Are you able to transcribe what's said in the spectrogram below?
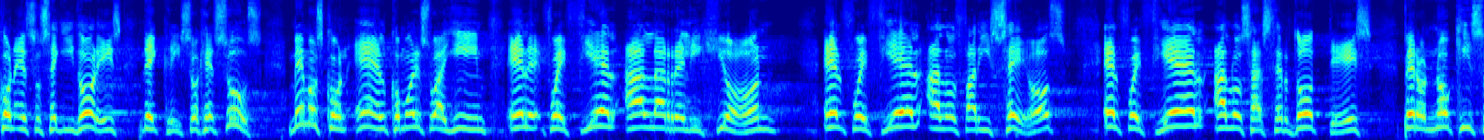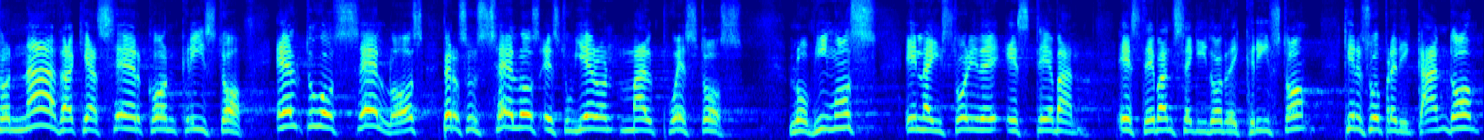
con esos seguidores de Cristo Jesús. Vemos con él como eso allí, él fue fiel a la religión, él fue fiel a los fariseos, él fue fiel a los sacerdotes, pero no quiso nada que hacer con Cristo. Él tuvo celos, pero sus celos estuvieron mal puestos. Lo vimos en la historia de Esteban. Esteban, seguidor de Cristo, quien estuvo predicando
